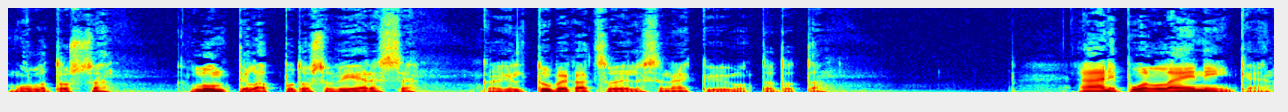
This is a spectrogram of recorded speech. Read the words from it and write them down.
Mulla tuossa lunttilappu tuossa vieressä kaikille tubekatsojille se näkyy, mutta tota, äänipuolella ei niinkään.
